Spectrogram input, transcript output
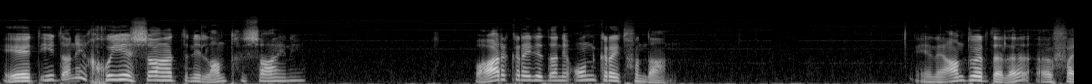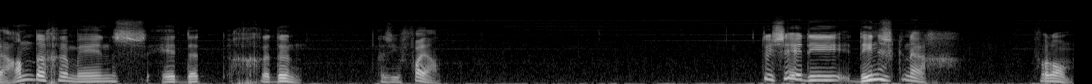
het u dan nie goeie saad in die land gesaai nie? Waar krij dit dan die onkruid vandaan? En hy antwoord hulle, een vijandige mens het dit gedoen, is die vijand. Toe sê die diensknecht vir hom,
